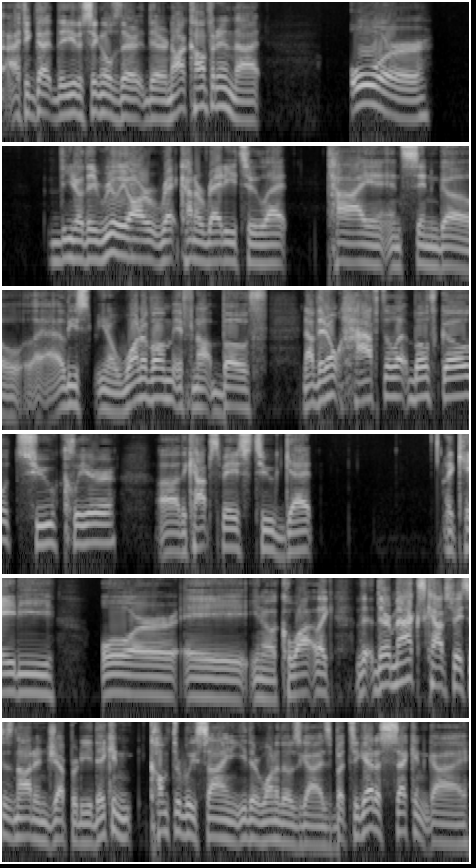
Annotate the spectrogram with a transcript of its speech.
I think that they either signals they're they're not confident in that, or you know they really are re- kind of ready to let Ty and Sin go. At least you know one of them, if not both. Now they don't have to let both go to clear uh, the cap space to get a KD or a you know a Kawhi. Like th- their max cap space is not in jeopardy. They can comfortably sign either one of those guys. But to get a second guy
